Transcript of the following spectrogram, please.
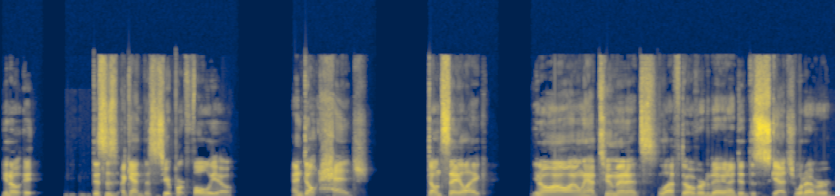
you know, it this is again, this is your portfolio. And don't hedge. Don't say like, you know, oh, I only had two minutes left over today and I did this sketch, whatever.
